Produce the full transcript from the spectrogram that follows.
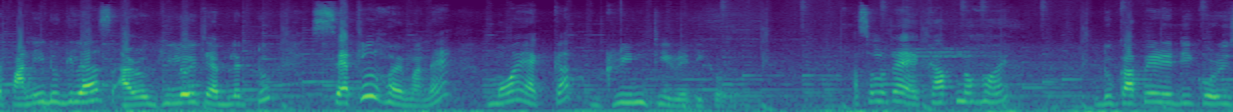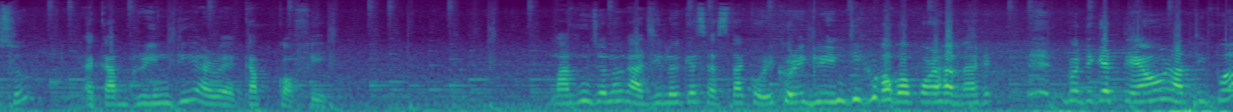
এতিয়া পানী দুগিলাচ আৰু গিলৈ টেবলেটটো ছেটেল হয় মানে মই এক কাপ গ্ৰীণ টি ৰেডি কৰোঁ। আচলতে একাপ নহয় দুকাপেই ৰেডি কৰিছোঁ একাপ গ্ৰীণ টি আৰু একাপ কফি মানুহজনক আজিলৈকে চেষ্টা কৰি কৰি গ্ৰীণ টি খুৱাব পৰা নাই। গতিকে তেওঁ ৰাতিপুৱা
